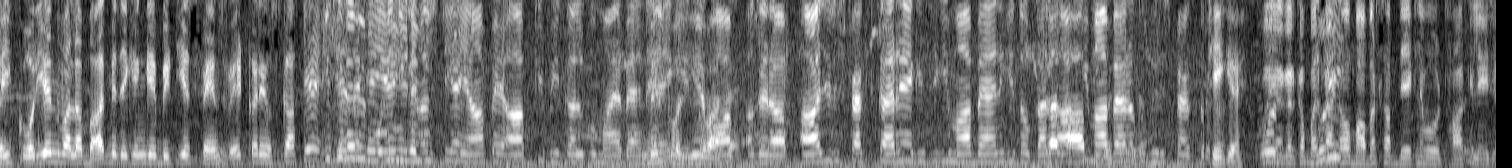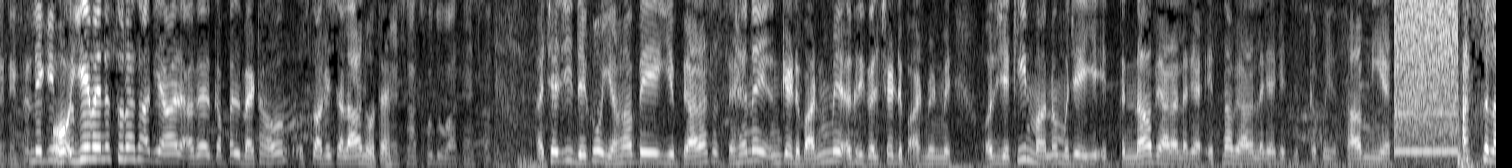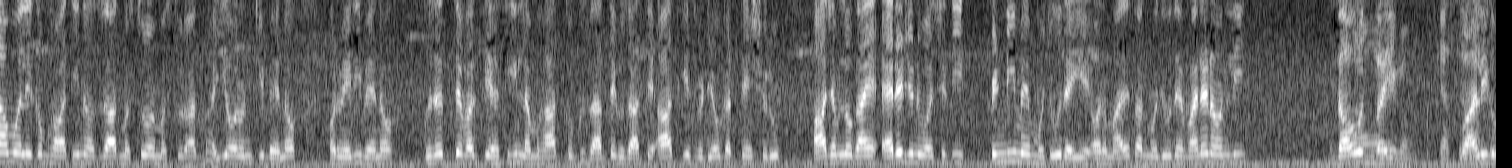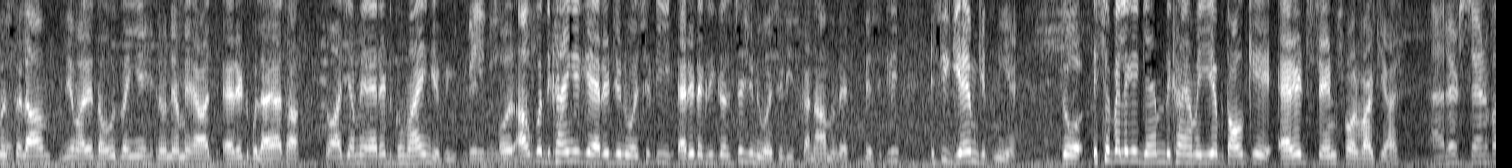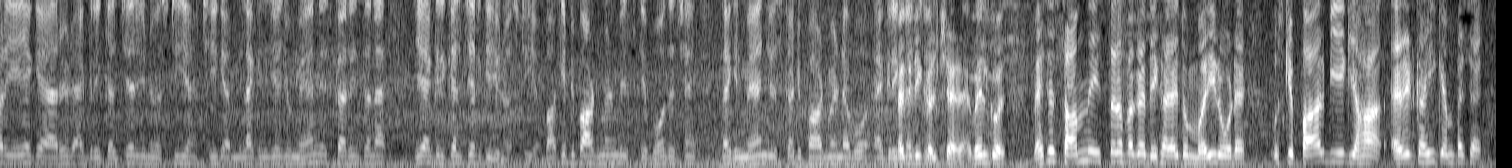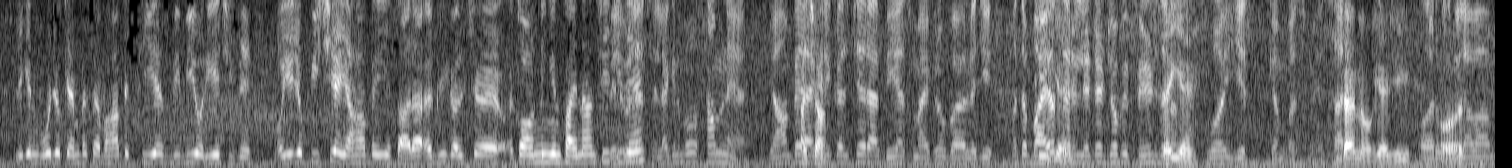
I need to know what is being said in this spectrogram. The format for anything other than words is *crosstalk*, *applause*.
भाई कोरियन वाला बाद में देखेंगे बीटीएस फैंस वेट करें उसका। किसी ने भी बोली नहीं। यूनिवर्सिटी है यहाँ पे आपकी भी कल को माए बहन बिल्कुल, ये तो बात आप है। अगर आप आज रिस्पेक्ट कर रहे हैं किसी की माँ बहन की तो कल, आपकी माँ बहनों को भी रिस्पेक्ट ठीक है। अगर कपल बैठा हो बाबर साहब देख लें वो उठा के ले जाते हैं लेकिन ये मैंने सुना था की यार अगर कपल बैठा हो उसको आगे चलान होता है। खुद हुआ था ऐसा। अच्छा जी देखो यहाँ पे ये प्यारा सा सहन है इनके डिपार्टमेंट में एग्रीकल्चर डिपार्टमेंट में। और यकीन मानो मुझे ये इतना प्यारा लगा इतना प्यारा लगा कि जिसका कोई हिसाब नहीं है। अस्सलाम वालेकुम खवातीन हजरात मस्तूर और मस्तूरात भाइयों और उनकी बहनों और मेरी बहनों। गुजरते वक्त ये हसीन लम्हात को गुजारते गुजारते आज की इस वीडियो करते हैं शुरू। आज हम लोग आए एरिड यूनिवर्सिटी पिंडी में मौजूद है ये और हमारे साथ मौजूद है वन एंड ओनली दाऊद भाई। वालेकुम अस्सलाम। ये हमारे दाऊद भाई हैं इन्होंने हमें आज एरिड बुलाया था। तो आज हमें एरिड घुमाएँगे भी। और आपको दिखाएँगे कि arid university arid agriculture university इसका नाम है बेसिकली इसकी गेम कितनी है। तो इससे पहले कि गेम दिखाए हमें ये बताओ कि एरिड स्टैंड फॉर व्हाट यार? एरिड स्टैंड पर यही है कि एरिड एग्रीकल्चर यूनिवर्सिटी है, ठीक है? लेकिन ये जो मेन इसका रीज़न है, ये एग्रीकल्चर की यूनिवर्सिटी है। बाकी डिपार्टमेंट भी इसके बहुत अच्छे हैं, लेकिन मेन जो इसका डिपार्टमेंट है वो एग्रीकल्चर है। बिल्कुल। वैसे सामने इस तरफ़ अगर देखा जाए तो मरी रोड है, उसके पार भी एक यहाँ एरिड का ही कैंपस है। लेकिन वो जो कैंपस है वहाँ पे सी एस बी बी और ये चीज़ें और ये जो पीछे है यहाँ पे ये सारा एग्रीकल्चर अकाउंटिंग एंड फाइनेंस ये चीज़ें हैं। लेकिन वो सामने है। यहाँ पे अच्छा। एग्रीकल्चर है बी एस माइक्रोबायोलॉजी मतलब बायो से रिलेटेड जो भी फ़ील्ड सही है। वो इस कैंपस में सारे डन हो गया जी। और उसके अलावा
